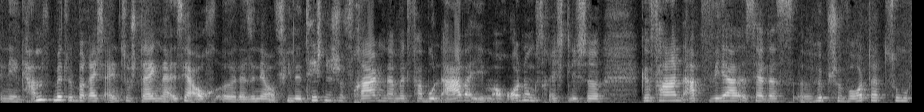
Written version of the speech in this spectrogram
in, den Kampfmittelbereich einzusteigen, da ist ja auch, äh, da sind ja auch viele technische Fragen damit verbunden, aber eben auch ordnungsrechtliche Gefahrenabwehr ist ja das äh, hübsche Wort dazu.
